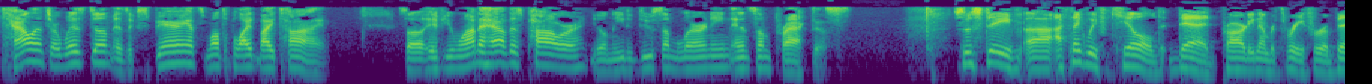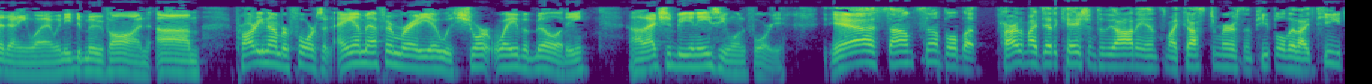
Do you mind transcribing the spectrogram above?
Talent or wisdom is experience multiplied by time. So if you want to have this power, you'll need to do some learning and some practice. So, Steve, uh, I think we've killed dead priority number three for a bit anyway. We need to move on. Um, priority number four is an AM FM radio with shortwave ability. Uh, that should be an easy one for you. Yeah, it sounds simple, but part of my dedication to the audience, my customers, and people that I teach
